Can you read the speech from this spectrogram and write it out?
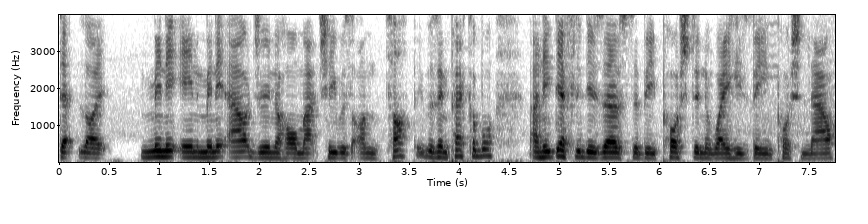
that like minute in, minute out during the whole match, he was on top. He was impeccable, and he definitely deserves to be pushed in the way he's being pushed now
